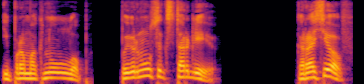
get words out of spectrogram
и промокнул лоб. Повернулся к Старлею. — Карасев,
